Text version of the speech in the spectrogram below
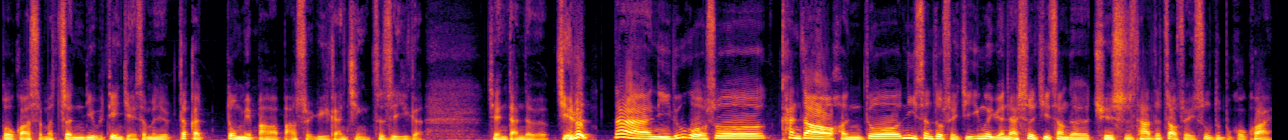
包括什么蒸馏、电解什么的，大概都没办法把水滤干净，这是一个简单的结论。那你如果说看到很多逆渗透水机，因为原来设计上的缺失，它的造水速度不够快，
